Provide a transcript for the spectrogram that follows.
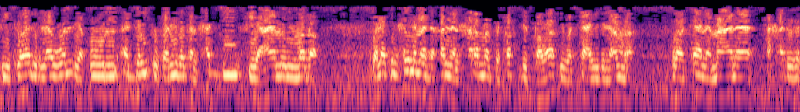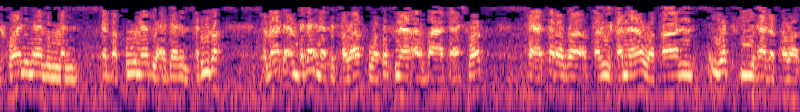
في سؤاله الأول يقول أديت فريضة الحج في عام مضى. ولكن حينما دخلنا الحرم بقصد الطواف والسعي للعمرة وكان معنا أحد إخواننا ممن سبقونا بأداء الفريضة فبعد أن بدأنا في الطواف وطفنا أربعة أشواط اعترض طريقنا وقال يكفي هذا الطواف.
